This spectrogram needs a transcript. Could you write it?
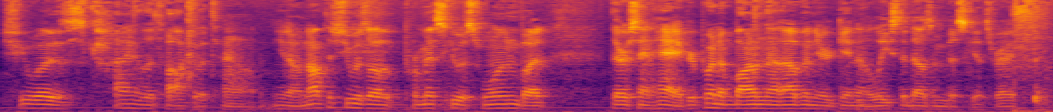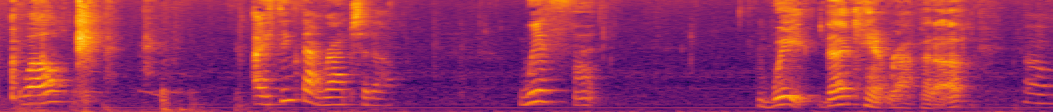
she was kind of the talk of the town. You know, not that she was a promiscuous woman, but they were saying, hey, if you're putting a bun in that oven, you're getting at least a dozen biscuits, right? Well, I think that wraps it up. With Wait, that can't wrap it up. oh,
